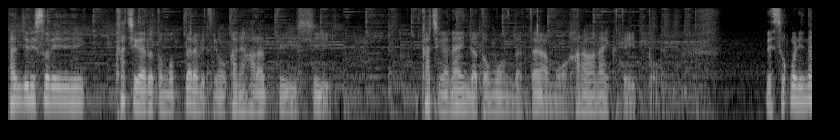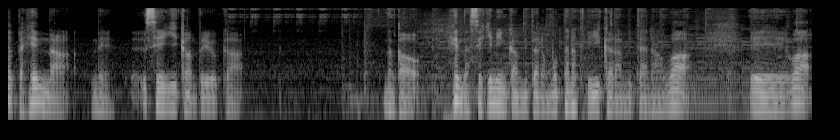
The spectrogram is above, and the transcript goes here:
単純にそれに価値があると思ったら別にお金払っていいし、価値がないんだと思うんだったらもう払わなくていいと。で、そこになんか変なね、正義感というか、なんか変な責任感みたいなの持たなくていいからみたいなのは、えー、は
